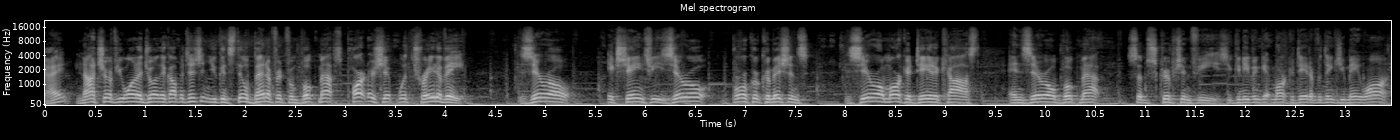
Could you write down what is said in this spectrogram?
Right. Not sure if you want to join the competition. You can still benefit from Bookmap's partnership with Tradovate. Zero exchange fees, zero broker commissions, zero market data cost, and zero Bookmap subscription fees. You can even get market data for things you may want.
